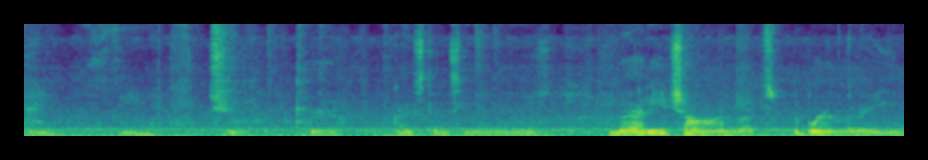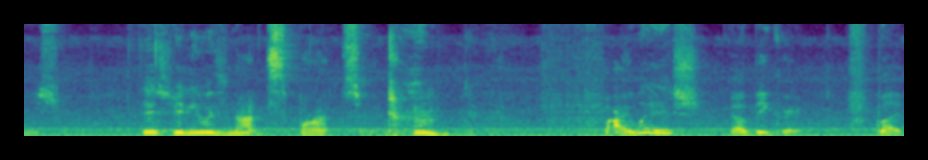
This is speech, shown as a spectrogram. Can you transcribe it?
crazy too. Yeah, guys can see the noodles. Maruchan, that's the brand that I use. This video is not sponsored. I wish. That would be great. But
